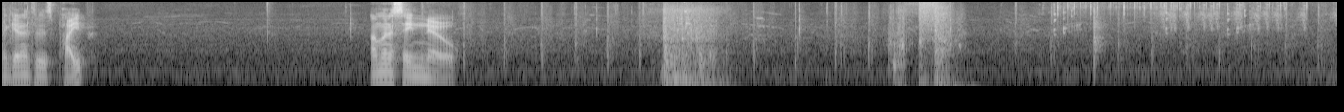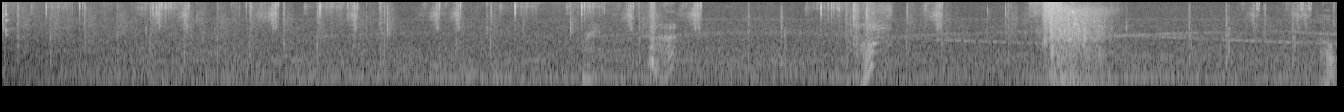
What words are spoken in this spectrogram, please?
I get in through this pipe? I'm gonna say no. Oh,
